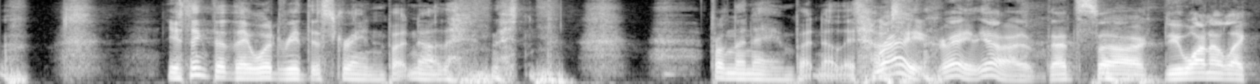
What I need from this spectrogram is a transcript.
you think that they would read the screen, but no, they, they from the name, but no, they don't. Right, right, yeah. That's. uh Do you want to like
